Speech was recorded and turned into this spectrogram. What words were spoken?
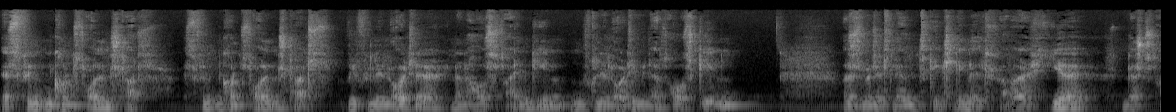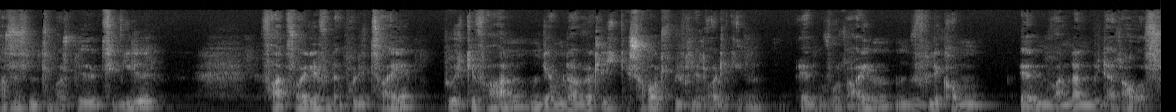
es finden Kontrollen statt. Es finden Kontrollen statt, wie viele Leute in ein Haus reingehen und wie viele Leute wieder rausgehen. Also es wird jetzt nirgends geklingelt, aber hier in der Straße sind zum Beispiel Zivil, Fahrzeuge von der Polizei durchgefahren und die haben da wirklich geschaut, wie viele Leute gehen irgendwo rein und wie viele kommen irgendwann dann wieder raus.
